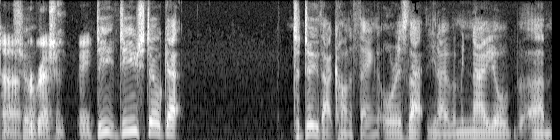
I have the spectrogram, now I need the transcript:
uh, sure. progression for me. Do you, do you still get to do that kind of thing, or is that you know? I mean, now you're um,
